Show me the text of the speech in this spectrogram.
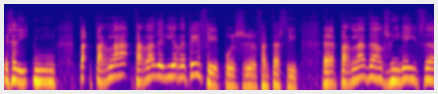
És a dir, mm, pa parlar, parlar de l'IRPF, pues, eh, fantàstic. Eh, parlar dels nivells de,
